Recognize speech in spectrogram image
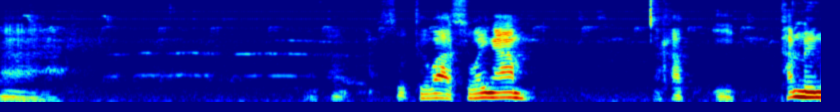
อ่านะครับสุดถือว่าสวยงามนะครับ อีกขั้นหนึ่ง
